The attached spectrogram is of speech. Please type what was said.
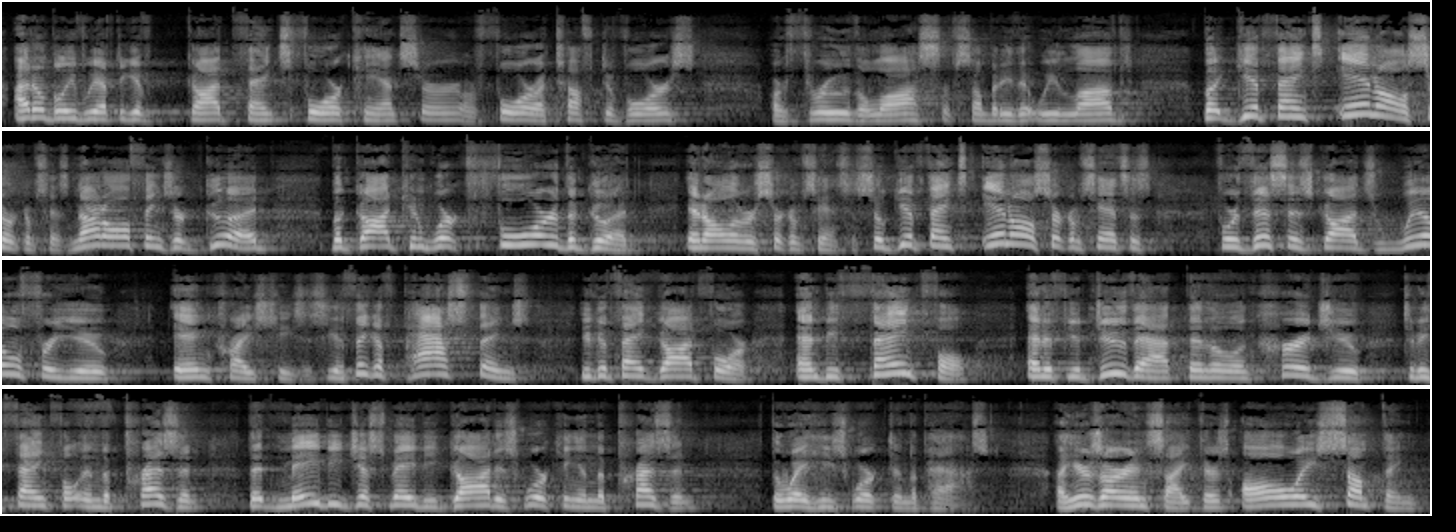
I don't believe we have to give God thanks for cancer or for a tough divorce or through the loss of somebody that we loved, but give thanks in all circumstances. Not all things are good, but God can work for the good in all of our circumstances. So give thanks in all circumstances, for this is God's will for you in Christ Jesus. You think of past things you can thank God for and be thankful. And if you do that, then it'll encourage you to be thankful in the present that maybe, just maybe, God is working in the present the way He's worked in the past. Uh, here's our insight there's always something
